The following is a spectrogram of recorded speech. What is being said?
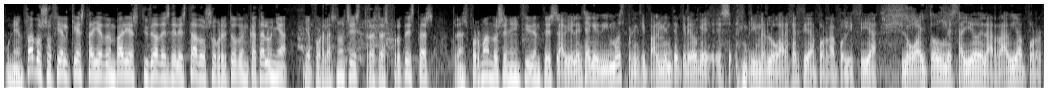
Un enfado social que ha estallado en varias ciudades del Estado, sobre todo en Cataluña, ya por las noches tras las protestas, transformándose en incidentes. La violencia que vimos principalmente creo que es en primer lugar ejercida por la policía. Luego hay todo un estallido de la rabia por,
